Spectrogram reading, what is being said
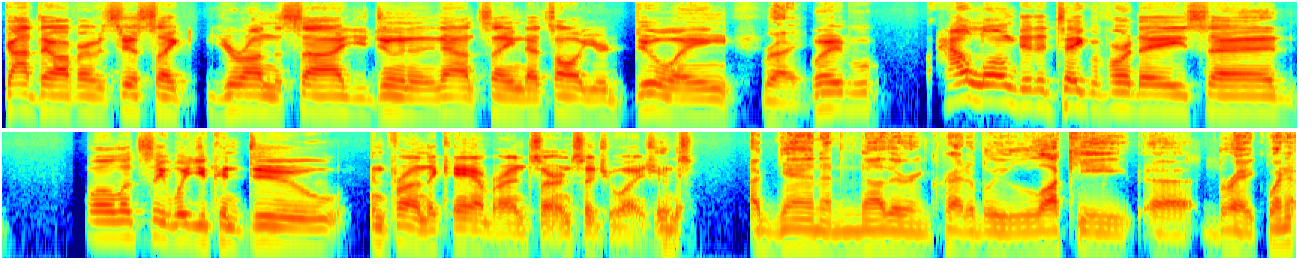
got the offer, it was just like you're on the side, you're doing an announcing, that's all you're doing. right. Wait, how long did it take before they said, well, let's see what you can do in front of the camera in certain situations? again another incredibly lucky uh, break when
